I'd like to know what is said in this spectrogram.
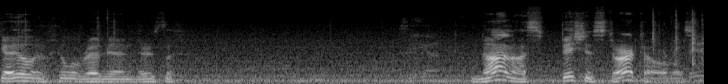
He'll, rev in. There's the not an auspicious start to all this. Did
